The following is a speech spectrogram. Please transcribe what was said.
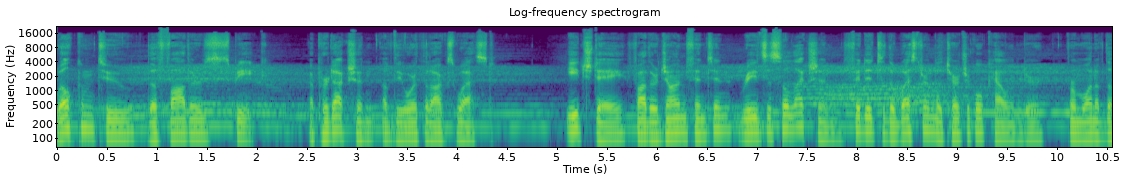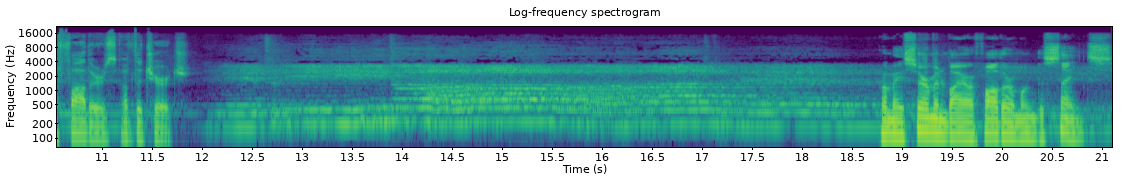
Welcome to The Fathers Speak, a production of the Orthodox West. Each day, Father John Fenton reads a selection fitted to the Western liturgical calendar from one of the Fathers of the Church. From a sermon by our Father among the Saints,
